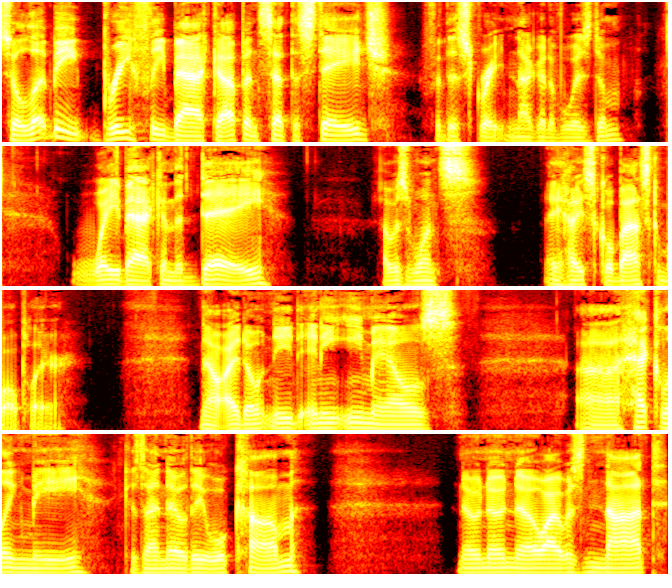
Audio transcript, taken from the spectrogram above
So let me briefly back up and set the stage for this great nugget of wisdom. Way back in the day, I was once a high school basketball player. Now, I don't need any emails uh, heckling me because I know they will come. No, no, no. I was not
